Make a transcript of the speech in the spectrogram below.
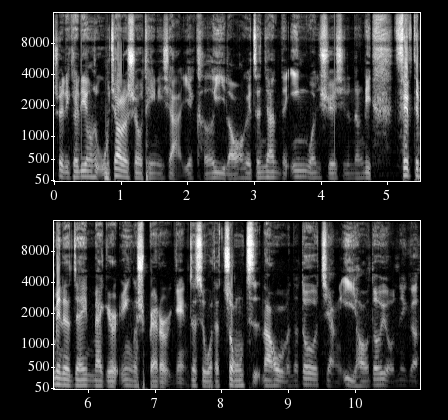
所以你可以利用午觉的时候听一下也可以了。OK，增加你的英文学习的能力。Fifty minutes a day make your English better again，这是我的宗旨。然后我们的都有讲义哈，都有那个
